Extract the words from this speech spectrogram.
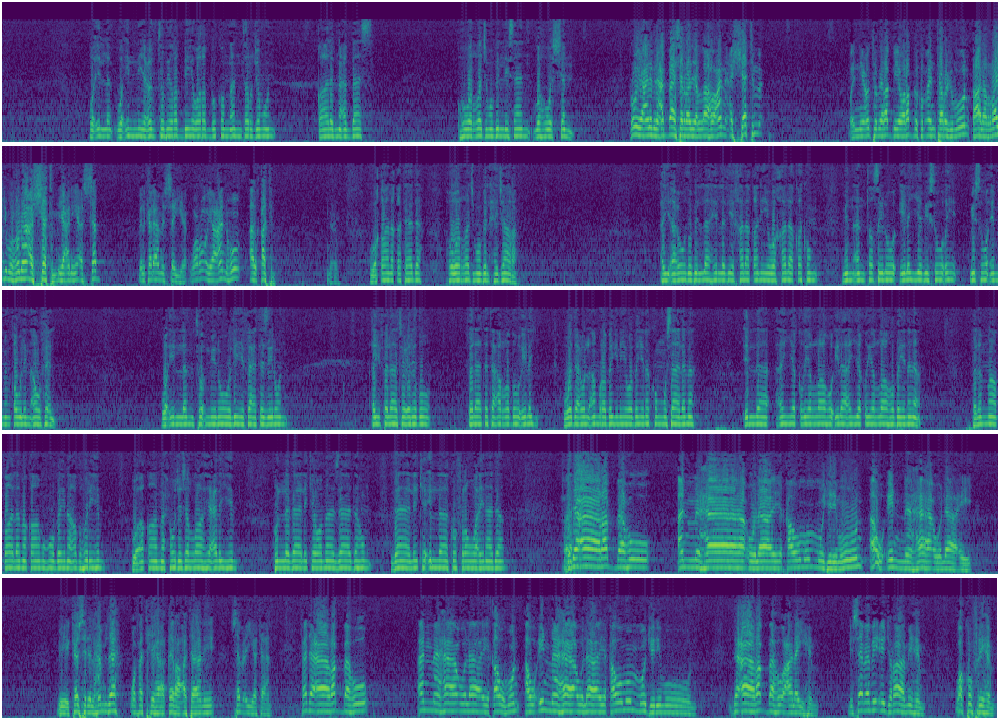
وإن وإني عذت بربي وربكم أن ترجمون. قال ابن عباس هو الرجم باللسان وهو الشم. روي عن ابن عباس رضي الله عنه الشتم وإني عدت بربي وربكم أن ترجمون. قال الرجم هنا الشتم يعني السب بالكلام السيء. ورؤي عنه القتل. نعم. وقال قتادة هو الرجم بالحجارة. أي أعوذ بالله الذي خلقني وخلقكم من أن تصلوا إلي بسوء بسوء من قول أو فعل. وإن لم تؤمنوا لي فاعتزلون. أي فلا تعرضوا فلا تتعرضوا إلي. ودعوا الأمر بيني وبينكم مسالمة. إلا أن يقضي الله إلى أن يقضي الله بيننا. فلما طال مقامه بين أظهرهم وأقام حجج الله عليهم كل ذلك وما زادهم ذلك إلا كفرا وعنادا فدعا ربه أن هؤلاء قوم مجرمون أو إن هؤلاء بكسر الهمزة وفتحها قراءتان سبعيتان. فدعا ربه أن هؤلاء قوم أو إن هؤلاء قوم مجرمون. دعا ربه عليهم بسبب إجرامهم وكفرهم.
